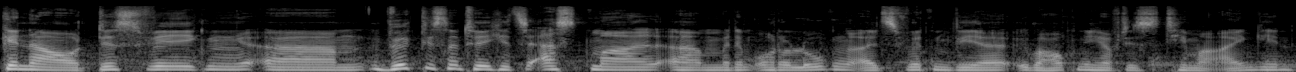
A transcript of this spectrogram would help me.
Genau, deswegen ähm, wirkt es natürlich jetzt erstmal ähm, mit dem Urologen, als würden wir überhaupt nicht auf dieses Thema eingehen,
